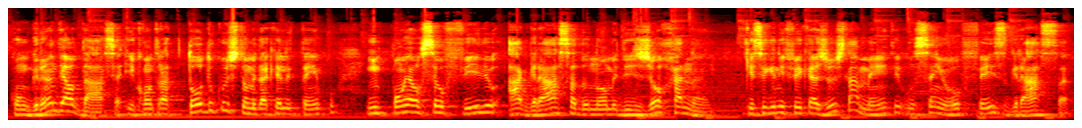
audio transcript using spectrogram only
com grande audácia e contra todo o costume daquele tempo, impõe ao seu filho a graça do nome de Johanan, que significa justamente o Senhor fez graça.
